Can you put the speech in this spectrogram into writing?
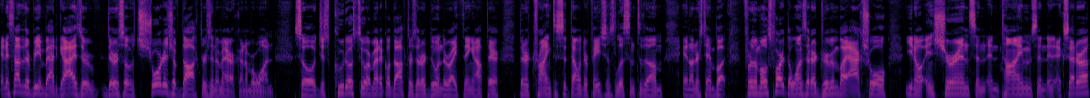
And it's not that they're being bad guys there, there's a shortage of doctors in america number one. So just kudos to our medical doctors that are doing the right thing out there that are trying to sit down with their patients listen to them and understand. But for the most part the ones that are driven by actual, you know, insurance and, and times and, and et cetera,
